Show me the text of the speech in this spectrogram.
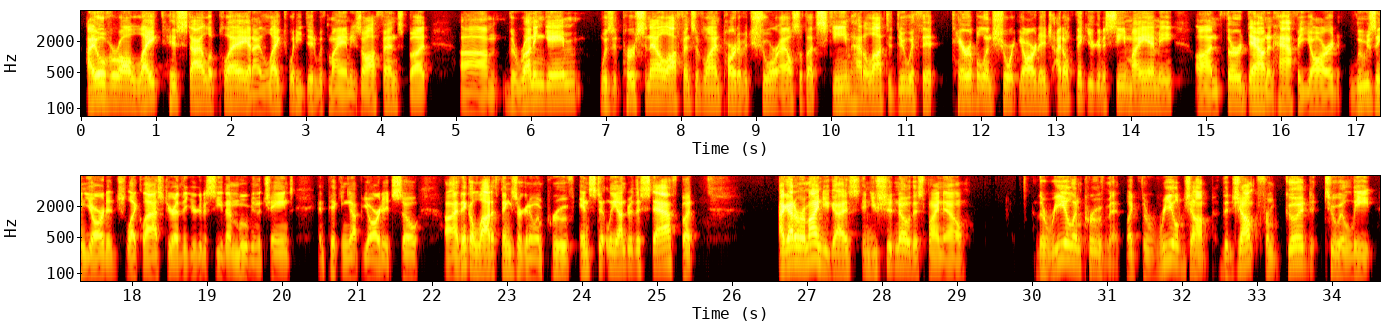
I overall liked his style of play and I liked what he did with Miami's offense, but um, the running game was it personnel, offensive line part of it? Sure. I also thought scheme had a lot to do with it terrible in short yardage. I don't think you're going to see Miami on third down and half a yard losing yardage like last year. I think you're going to see them moving the chains and picking up yardage. So uh, I think a lot of things are going to improve instantly under the staff. But I got to remind you guys, and you should know this by now the real improvement, like the real jump, the jump from good to elite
